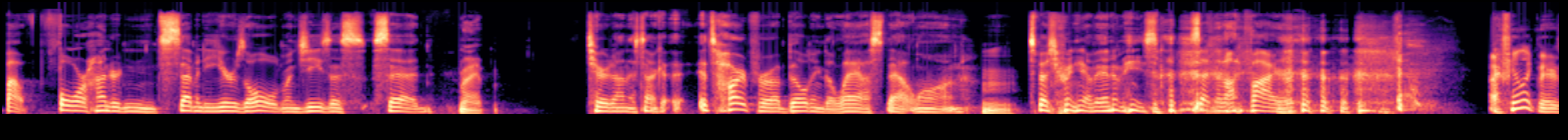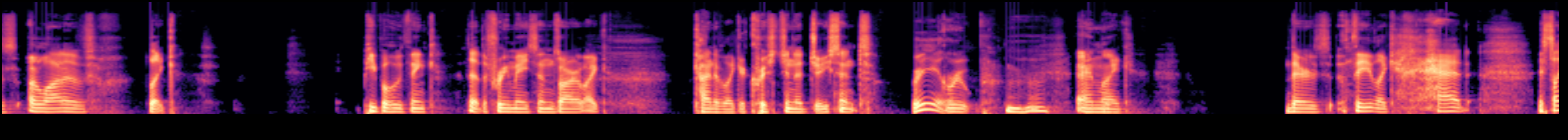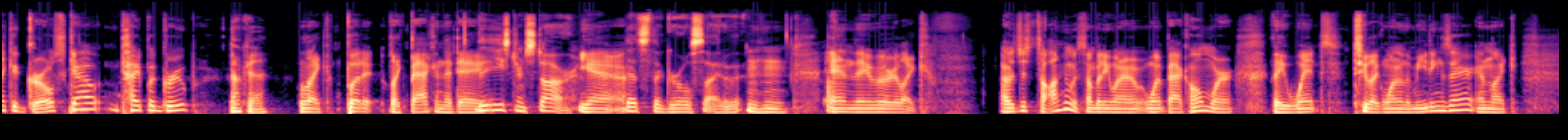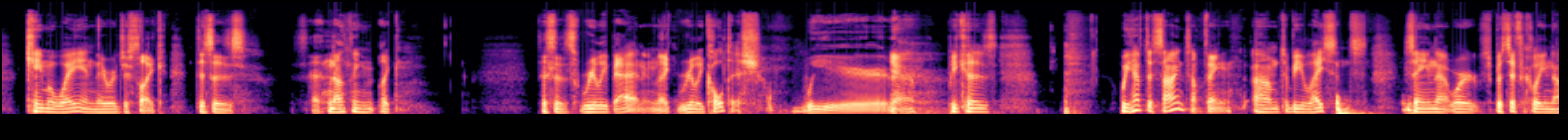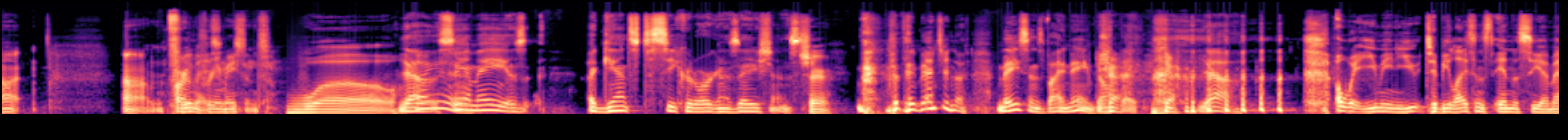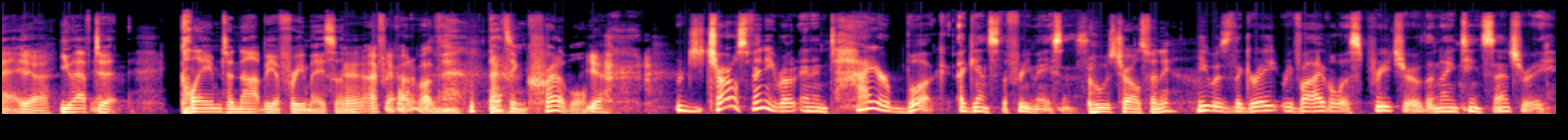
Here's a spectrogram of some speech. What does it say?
about 470 years old when Jesus said, Right. Tear down this temple. It's hard for a building to last that long, hmm. especially when you have enemies setting it on fire. I feel like there's a lot of like people who think that the Freemasons are like kind of like a Christian adjacent Really? group. Mm-hmm. And like there's they like had it's like a Girl Scout type of group. Okay. Like but it like back in the day. The Eastern Star. yeah. That's the girl side of it. hmm And they were like, I was just talking with somebody when I went back home where they went to like one of the meetings there and like came away and they were just like, this is nothing like, this is really bad and like really cultish. Weird. Yeah. Because we have to sign something um, to be licensed saying that we're specifically not um, part of the Freemasons. Freemasons. Whoa. Yeah, the CMA is against secret organizations, Sure. but they mention the Masons by name, don't Yeah. they? yeah. Yeah. Oh wait, you mean you to be licensed in the CMA? Yeah. You have to claim to not be a Freemason. Uh, I forgot about that. That's incredible. Yeah. Charles Finney wrote an entire book against the Freemasons. Who was Charles Finney? He was the great revivalist preacher of the 19th century.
